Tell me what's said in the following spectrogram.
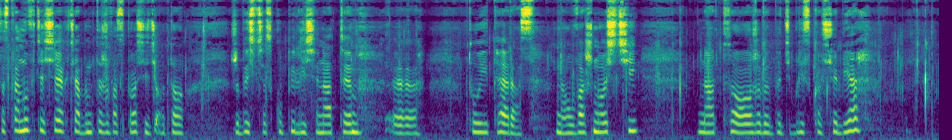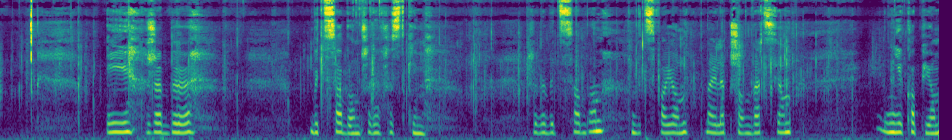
zastanówcie się, chciałabym też Was prosić o to, żebyście skupili się na tym e, tu i teraz, na uważności, na to, żeby być blisko siebie i żeby być sobą przede wszystkim. Żeby być sobą, być swoją najlepszą wersją, nie kopią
